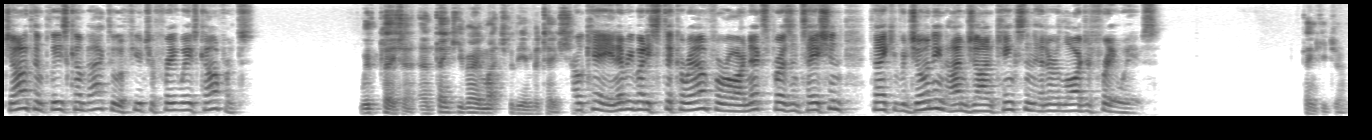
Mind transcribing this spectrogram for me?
Jonathan, please come back to a future FreightWaves conference. With pleasure, and thank you very much for the invitation. Okay, and everybody stick around for our next presentation. Thank you for joining. I'm John Kingston, editor at large of FreightWaves. Thank you, John.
